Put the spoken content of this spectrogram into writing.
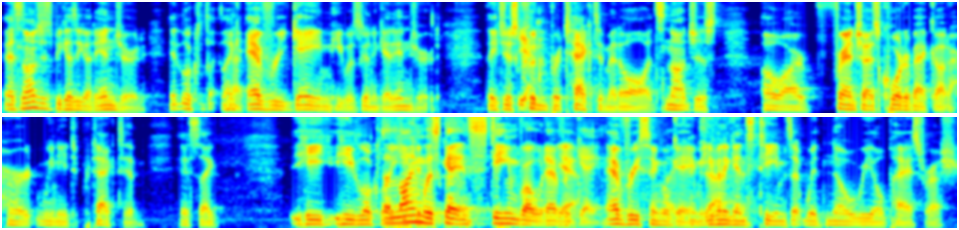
It's not just because he got injured. It looked like No. every game he was going to get injured. They just Yeah. couldn't protect him at all. It's not just, oh, our franchise quarterback got hurt. We need to protect him. It's like he he looked The like the line could- was getting steamrolled every yeah, game. every single Like, game, even against teams that with no real pass rush.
